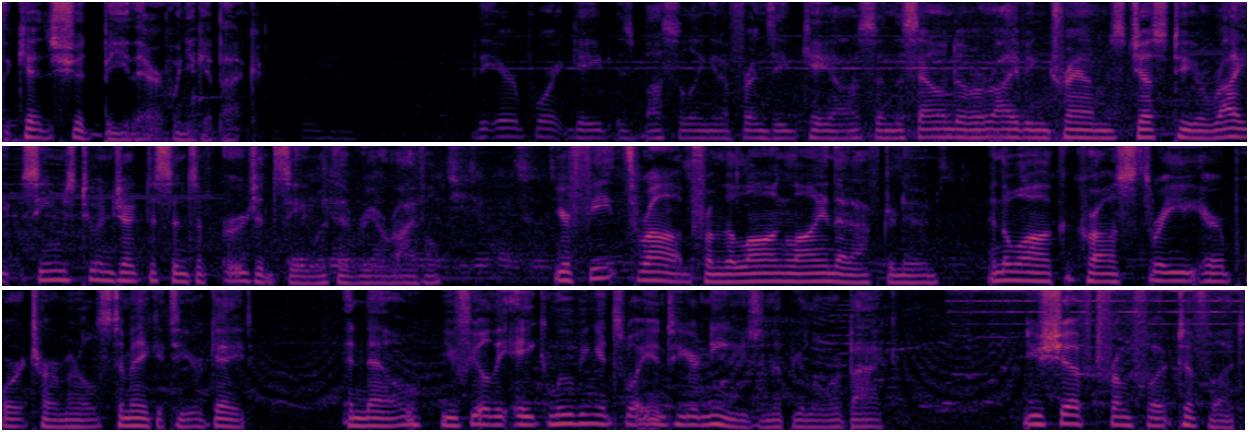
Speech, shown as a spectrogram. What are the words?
The kids should be there when you get back. The airport gate is bustling in a frenzied chaos, and the sound of arriving trams just to your right seems to inject a sense of urgency with every arrival. Your feet throb from the long line that afternoon and the walk across three airport terminals to make it to your gate. And now you feel the ache moving its way into your knees and up your lower back. You shift from foot to foot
